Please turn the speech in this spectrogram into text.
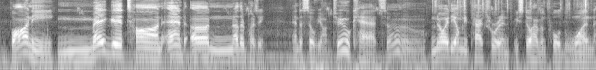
Bonnie, Megaton, and another Pussy. And a Sylveon. Two cats. Oh. No idea how many packs we're in. We still haven't pulled one.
